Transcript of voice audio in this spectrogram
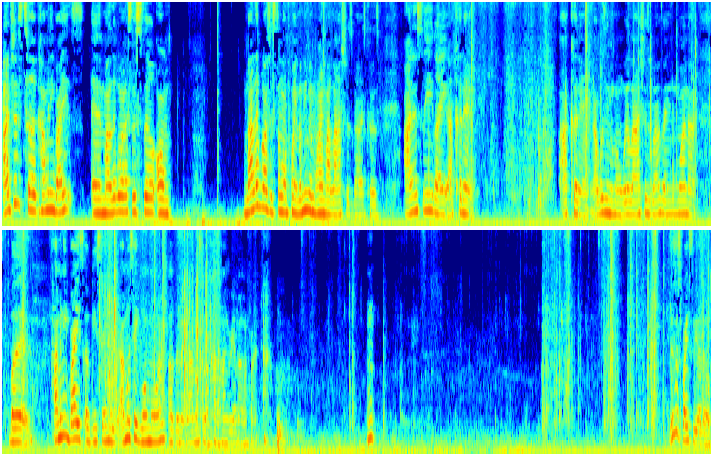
I just took how many bites? And my lip gloss is still on my lip gloss is still on point. Don't even mind my lashes, guys, because honestly, like, I couldn't, I couldn't. I wasn't even to wear lashes, but I was like, why not? But how many bites of these things? I'm to take one more of the McDonald's because I'm kind of hungry. I'm going to front. Mm. This is spicier though.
